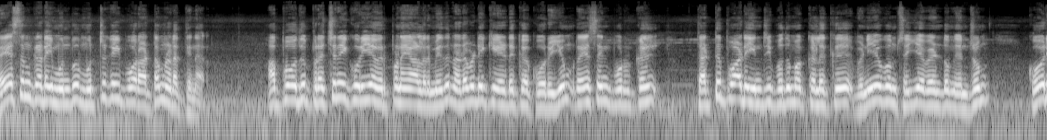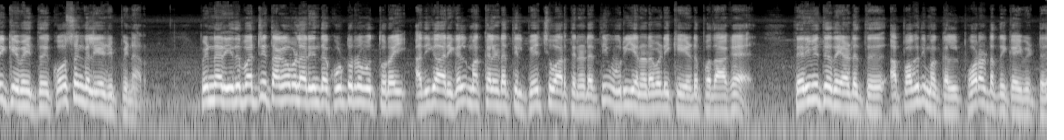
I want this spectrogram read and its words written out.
ரேஷன் கடை முன்பு முற்றுகை போராட்டம் நடத்தினர். அப்போது பிரச்சினைக்குரிய விற்பனையாளர் மீது நடவடிக்கை எடுக்க கோரியும் ரேஷன் பொருட்கள் தட்டுப்பாடு இன்றி பொதுமக்களுக்கு விநியோகம் செய்ய வேண்டும் என்றும் கோரிக்கை வைத்து கோஷங்கள் எழுப்பினர். பின்னர் இது பற்றி தகவல் அறிந்த கூட்டுறவுத்துறை அதிகாரிகள் மக்களிடத்தில் பேச்சுவார்த்தை நடத்தி உரிய நடவடிக்கை எடுப்பதாக தெரிவித்ததை அடுத்து அப்பகுதி மக்கள் போராட்டத்தை கைவிட்டு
